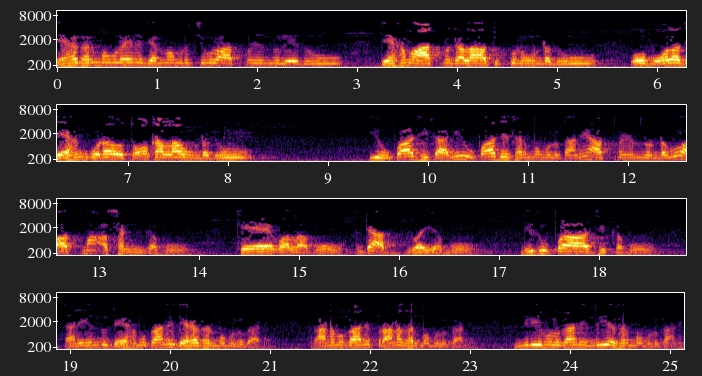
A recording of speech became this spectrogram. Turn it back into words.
దేహధర్మములైన జన్మ మృత్యువులు ఆత్మయందు లేదు. దేహము ఆత్మకు అలా అతుక్కుని ఉండదు. ఓ మూల దేహం కూడా ఓ తోక అలా ఉండదు. ఈ ఉపాధి కానీ ఉపాధి ధర్మములు కానీ ఆత్మయందు ఉండవు. ఆత్మ అసంగము. కేవలము. అంటే అద్వయము. నిరుపాధికము. దాని ఎందు దేహము కానీ దేహధర్మములు కానీ. ప్రాణము కానీ ప్రాణధర్మములు కానీ ఇంద్రియములు కానీ ఇంద్రియ ధర్మములు కానీ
